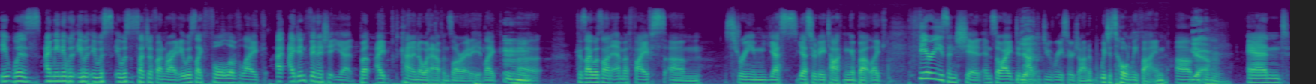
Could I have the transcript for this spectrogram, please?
it was. I mean, it was it, was- it was it was such a fun ride. It was like full of like I, I didn't finish it yet, but I kind of know what happens already. Like because I was on Emma Fife's um, stream yes yesterday talking about like theories and shit, and so I did Yeah. have to do research on it, which is totally fine. Um, Yeah. Mhm. and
